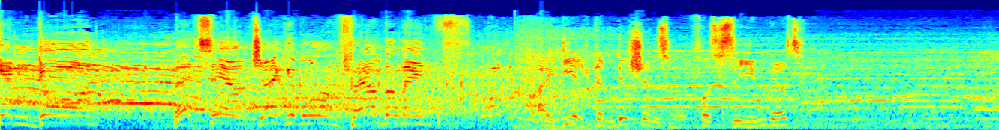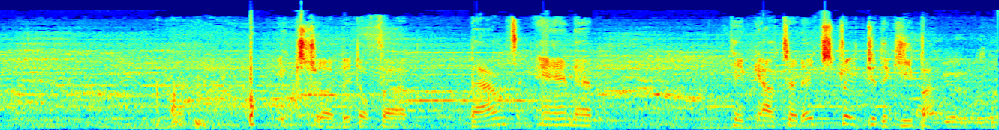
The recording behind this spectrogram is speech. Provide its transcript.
and gone. That's out. Jacob Oram found the length. Ideal conditions for seamers. Extra bit of a bounce and a take outside edge straight to the keeper.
